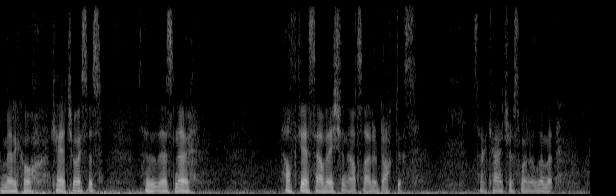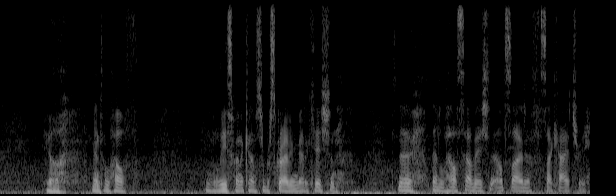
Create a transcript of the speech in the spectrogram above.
your medical care choices so that there's no healthcare salvation outside of doctors. Psychiatrists want to limit your mental health, at least when it comes to prescribing medication. There's no mental health salvation outside of psychiatry.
